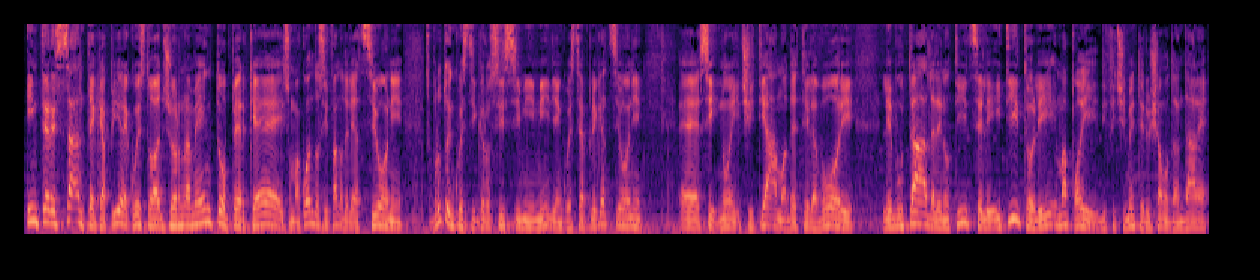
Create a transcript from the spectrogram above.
Interessante capire questo aggiornamento perché, insomma, quando si fanno delle azioni, soprattutto in questi grossissimi media, in queste applicazioni, eh, sì, noi citiamo addetti ai lavori le buttate, le notizie, le, i titoli, ma poi difficilmente riusciamo ad andare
